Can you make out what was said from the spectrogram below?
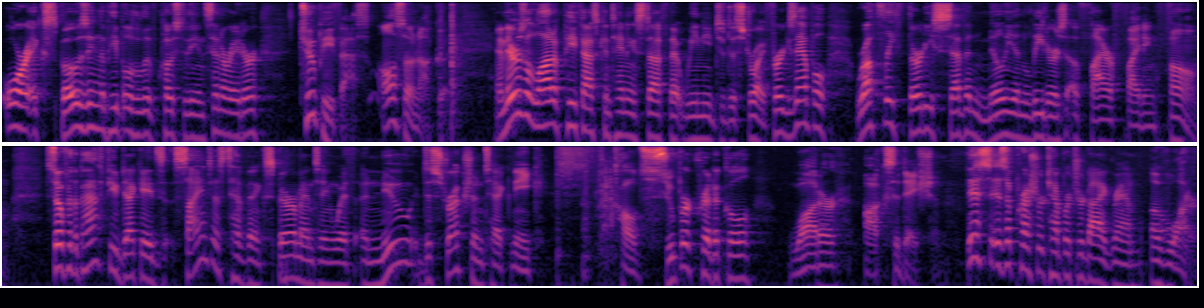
or exposing the people who live close to the incinerator to PFAS, also not good. And there's a lot of PFAS containing stuff that we need to destroy. For example, roughly 37 million liters of firefighting foam. So for the past few decades, scientists have been experimenting with a new destruction technique called supercritical water oxidation. This is a pressure temperature diagram of water.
